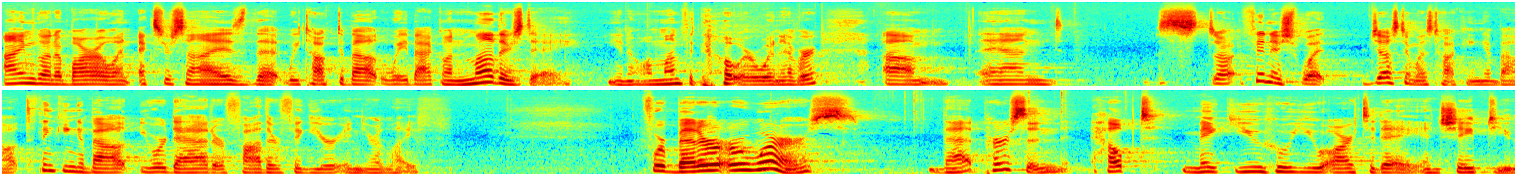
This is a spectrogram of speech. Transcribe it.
I'm going to borrow an exercise that we talked about way back on Mother's Day you know, a month ago or whenever, um, and start, finish what Justin was talking about, thinking about your dad or father figure in your life. For better or worse, that person helped make you who you are today and shaped you,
